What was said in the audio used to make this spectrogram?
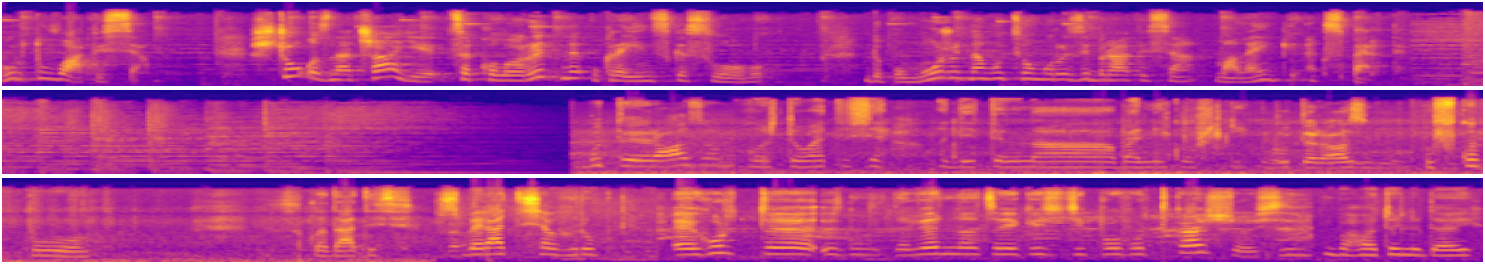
гуртуватися. Що означає це колоритне українське слово? Допоможуть нам у цьому розібратися маленькі експерти. Бути разом, гуртуватися, ходити на бальні кружки. Бути разом. В кубку складатись. Збиратися в групки. Гурт, мабуть, це якийсь типу гуртка щось. Багато людей.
